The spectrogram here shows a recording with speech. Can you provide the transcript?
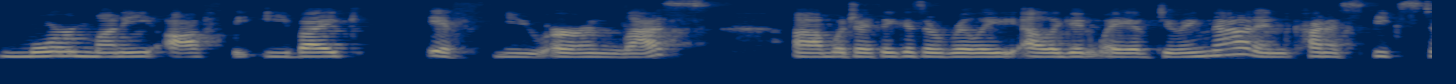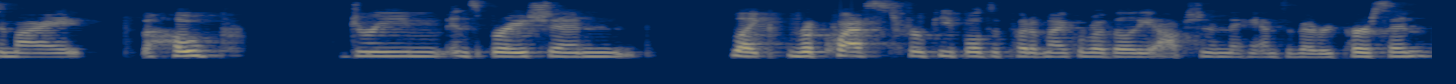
more money off the e bike if you earn less, um, which I think is a really elegant way of doing that and kind of speaks to my hope, dream, inspiration, like request for people to put a micromobility option in the hands of every person.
